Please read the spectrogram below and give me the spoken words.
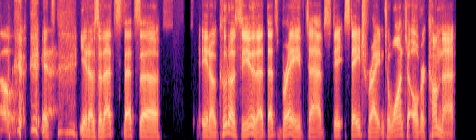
oh yeah. it's you know so that's that's uh you know kudos to you that that's brave to have sta- stage fright and to want to overcome that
